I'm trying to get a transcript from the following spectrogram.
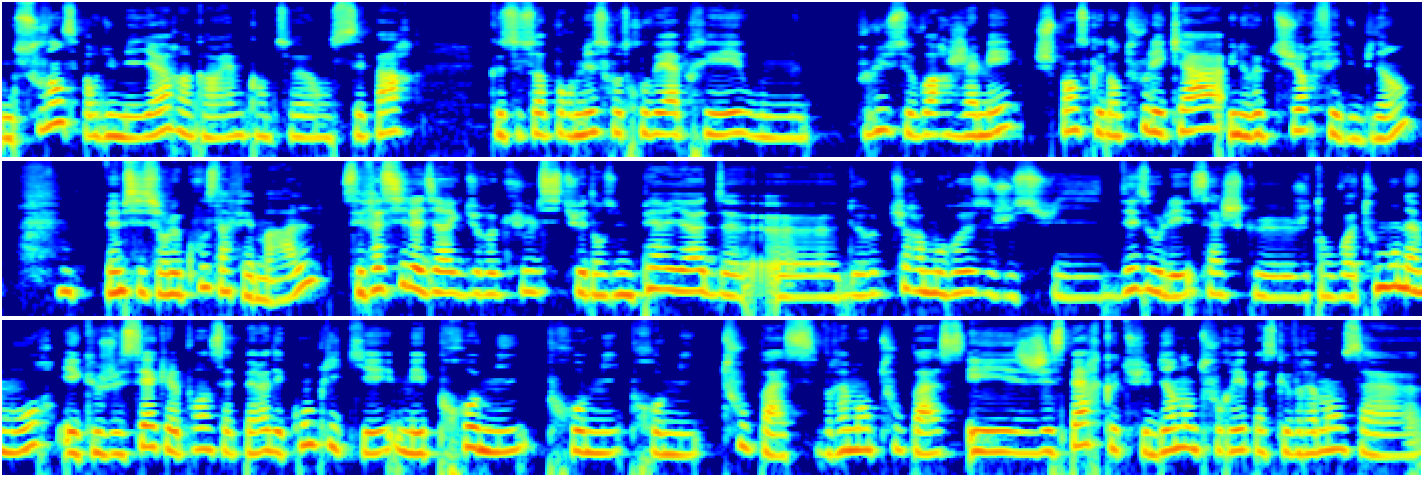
Donc souvent, c'est pour du meilleur, hein, quand même, quand euh, on se sépare, que ce soit pour mieux se retrouver après ou ne plus se voir jamais. Je pense que dans tous les cas, une rupture fait du bien, même si sur le coup ça fait mal. C'est facile à dire avec du recul. Si tu es dans une période euh, de rupture amoureuse, je suis désolée. Sache que je t'envoie tout mon amour et que je sais à quel point cette période est compliquée, mais promis, promis, promis, tout passe. Vraiment tout passe. Et j'espère que tu es bien entourée parce que vraiment ça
